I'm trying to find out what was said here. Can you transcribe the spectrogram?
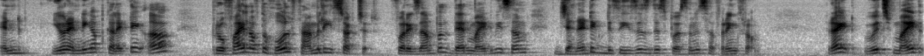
and you're ending up collecting a profile of the whole family structure. For example, there might be some genetic diseases this person is suffering from right which might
